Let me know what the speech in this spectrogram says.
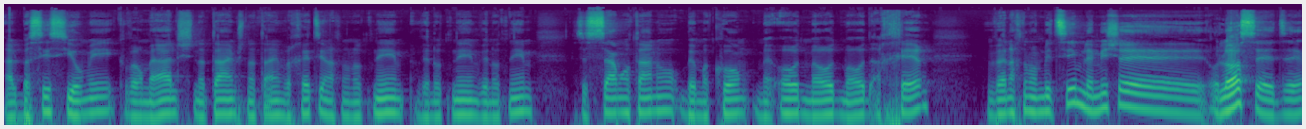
על בסיס יומי כבר מעל שנתיים, שנתיים וחצי, אנחנו נותנים ונותנים ונותנים. זה שם אותנו במקום מאוד מאוד מאוד אחר, ואנחנו ממליצים למי שלא עושה את זה,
